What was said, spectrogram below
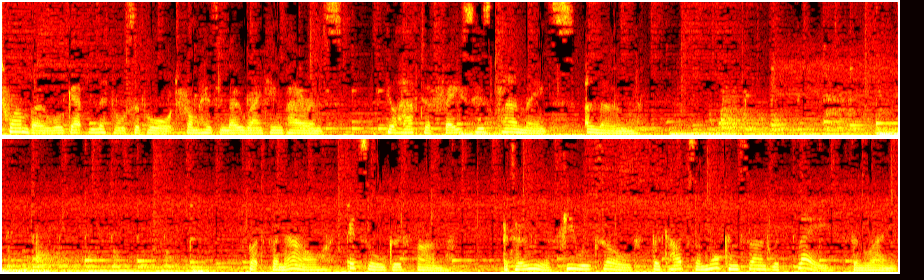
Twambo will get little support from his low-ranking parents. He'll have to face his clanmates alone. But for now, it's all good fun. At only a few weeks old, the cubs are more concerned with play than rank.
